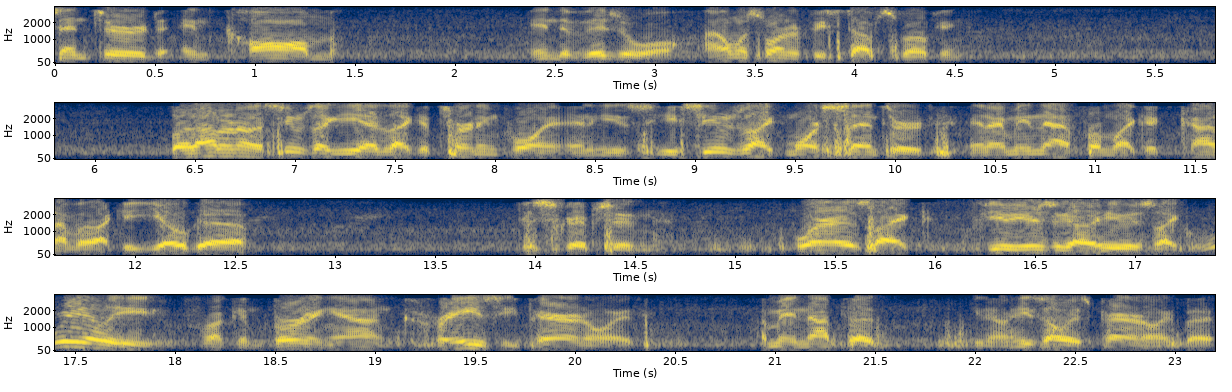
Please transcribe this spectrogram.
centered and calm individual. I almost wonder if he stopped smoking. But I don't know. It seems like he had like a turning point, and he's he seems like more centered, and I mean that from like a kind of a, like a yoga description. Whereas like a few years ago, he was like really fucking burning out and crazy paranoid. I mean, not that, you know, he's always paranoid, but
